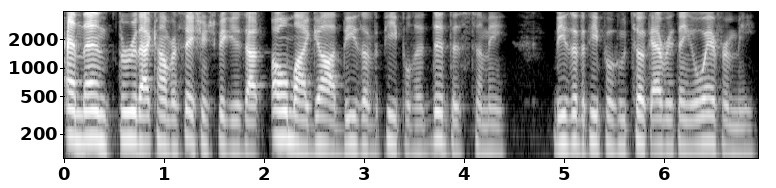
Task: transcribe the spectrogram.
And then through that conversation, she figures out, oh my god, these are the people that did this to me. These are the people who took everything away from me.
